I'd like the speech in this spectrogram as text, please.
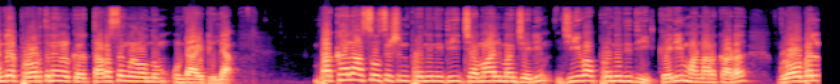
തന്റെ പ്രവർത്തനങ്ങൾക്ക് തടസ്സങ്ങളൊന്നും ഉണ്ടായിട്ടില്ല. ബക്കാല അസോസിയേഷൻ പ്രതിനിധി ജമാൽ മഞ്ചേരി ജീവ പ്രതിനിധി Kareem Mannarkkad global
